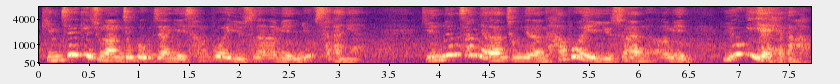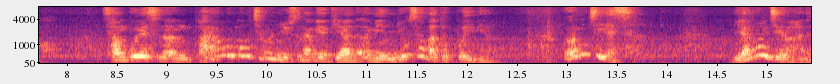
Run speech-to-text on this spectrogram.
김재규 중앙정보부장이 상부의 유순한 어민 육사라면 김영삼 야당 총재는 하부의 유순한 어민 육이에 해당하고 상부에서는 바람구멍처럼 유순하며 귀한 어민 육사가 돋보이며 엄지에서 양을 제어하는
